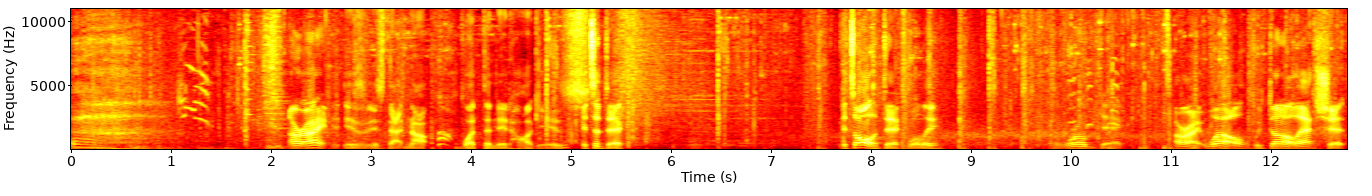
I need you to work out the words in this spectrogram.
All right. Is is that not what the Nidhogg is? It's a dick. It's all a dick, Woolie. The world dick. All right. Well, we've done all that shit.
